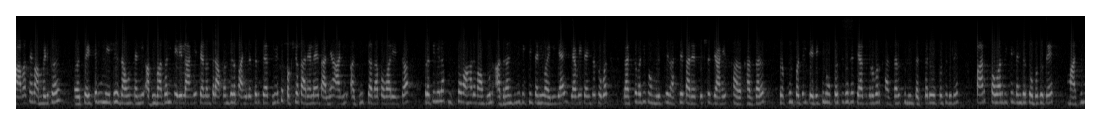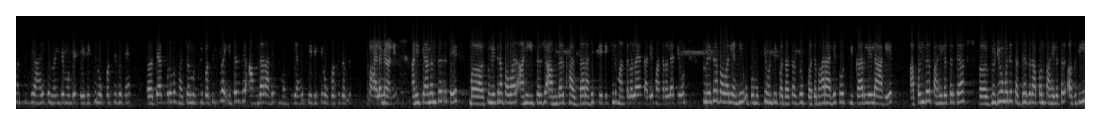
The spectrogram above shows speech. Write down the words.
बाबासाहेब आंबेडकर चैत्यभूमी इथे जाऊन त्यांनी अभिवादन केलेलं आहे. त्यानंतर आपण जर पाहिलं तर त्या ते पक्ष कार्यालयात आल्या आणि अजित दादा पवार यांच्या प्रतिमेला पुष्पहार वाहून आदरांजली देखील त्यांनी वाहिलेली आहे. यावेळी त्यांच्यासोबत राष्ट्रवादी काँग्रेसचे राष्ट्रीय कार्याध्यक्ष जे आहेत खा- खासदार प्रफुल्ल पटेल ते देखील उपस्थित होते. त्याचबरोबर खासदार सुनील तटकरे उपस्थित होते. पार्थ पवार देखील त्यांच्यासोबत होते. माजी मंत्री जे आहेत धनंजय मुंडे ते देखील उपस्थित होते. त्याचबरोबर हसन मुश्रीफ असतील किंवा इतर जे आमदार आहेत मंत्री आहेत ते देखील उपस्थित असे पाहायला मिळाले. आणि त्यानंतर ते सुनेत्रा पवार आणि इतर जे आमदार खासदार आहेत ते देखील मंत्रालयात आले. मंत्रालयात येऊन सुनेत्रा पवार यांनी उपमुख्यमंत्री पदाचा जो पदभार आहे तो स्वीकारलेला आहे. आपण जर पाहिलं तर त्या व्हिडिओमध्ये सध्या जर आपण पाहिलं तर अगदी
